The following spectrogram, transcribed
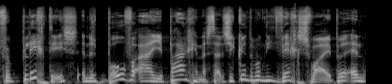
verplicht is en dus bovenaan je pagina staat. Dus je kunt hem ook niet wegswipen. En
